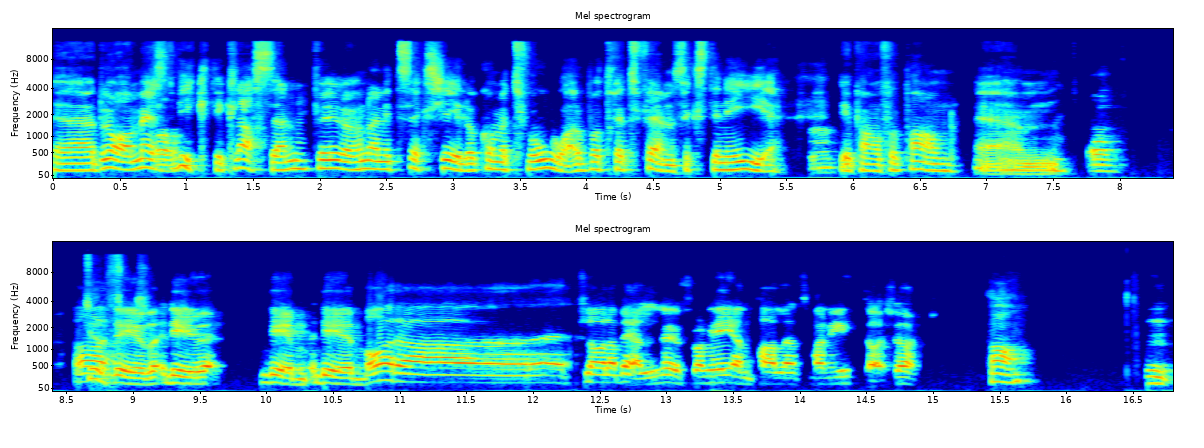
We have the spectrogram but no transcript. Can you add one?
Uh, drar mest ja. vikt i klassen, 496 kilo, kommer tvåa på 35,69 mm. i pound for pound. Um, ja, ja det, är ju, det, är ju, det, det är bara Klara Bell nu från EM-pallen som han inte har kört. Ja. Mm.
